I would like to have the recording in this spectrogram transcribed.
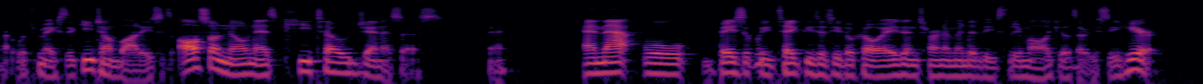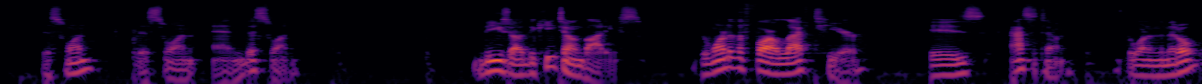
right, which makes the ketone bodies. It's also known as ketogenesis. Okay, and that will basically take these acetyl CoAs and turn them into these three molecules that we see here. This one, this one, and this one. These are the ketone bodies. The one to the far left here is acetone. The one in the middle,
